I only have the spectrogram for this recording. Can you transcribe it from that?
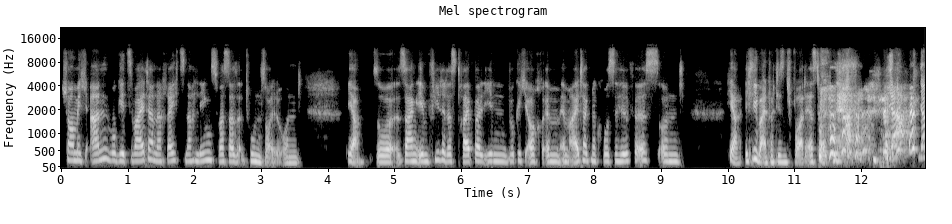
schau mich an, wo geht's weiter, nach rechts, nach links, was er tun soll. Und ja, so sagen eben viele, dass Treibball ihnen wirklich auch im, im Alltag eine große Hilfe ist. Und ja, ich liebe einfach diesen Sport. Er ist toll. ja, ja,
